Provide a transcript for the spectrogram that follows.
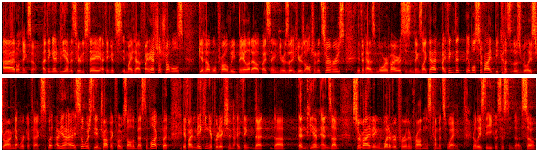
I don't think so. I think NPM is here to stay. I think it might have financial troubles. GitHub will probably bail it out by saying here's, a, here's alternate servers. If it has more viruses and things like that, I think that it will survive because of those really strong network effects. But I mean, I still wish the Entropic folks all the best of luck. But if I'm making a prediction, I think that uh, NPM ends up surviving whatever further problems come its way, or at least the ecosystem does. So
